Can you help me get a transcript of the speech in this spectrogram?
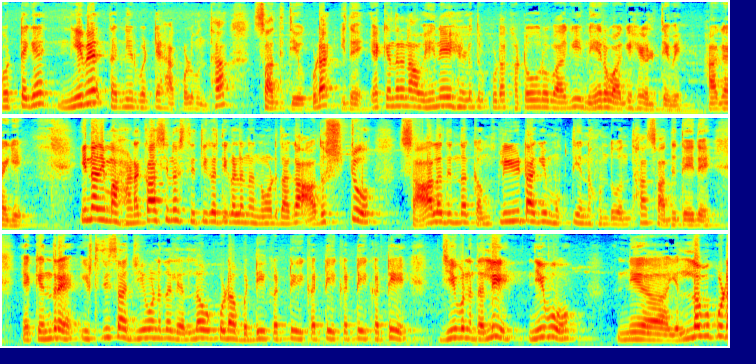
ಹೊಟ್ಟೆಗೆ ನೀವೇ ತಣ್ಣೀರು ಬಟ್ಟೆ ಹಾಕೊಳ್ಳುವಂಥ ಸಾಧ್ಯತೆಯು ಕೂಡ ಇದೆ. ಯಾಕೆಂದರೆ ನಾವು ಏನೇ ಹೇಳಿದ್ರು ಕೂಡ ಕಠೋರವಾಗಿ, ನೇರವಾಗಿ ಹೇಳ್ತೇವೆ. ಹಾಗಾಗಿ, ಇನ್ನು ನಿಮ್ಮ ಹಣಕಾಸಿನ ಸ್ಥಿತಿಗತಿಗಳನ್ನು ನೋಡಿದಾಗ ಆದಷ್ಟು ಸಾಲದಿಂದ ಕಂಪ್ಲೀಟ್ ಆಗಿ ಮುಕ್ತಿಯನ್ನು ಹೊಂದುವಂತಹ ಸಾಧ್ಯತೆ ಇದೆ. ಯಾಕೆಂದರೆ, ಇಷ್ಟು ದಿವಸ ಜೀವನದಲ್ಲಿ ಎಲ್ಲವೂ ಕೂಡ ಬಡ್ಡಿ ಕಟ್ಟಿ ಕಟ್ಟಿ ಕಟ್ಟಿ ಕಟ್ಟಿ ಜೀವನದಲ್ಲಿ ನೀವು ಎಲ್ಲವೂ ಕೂಡ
